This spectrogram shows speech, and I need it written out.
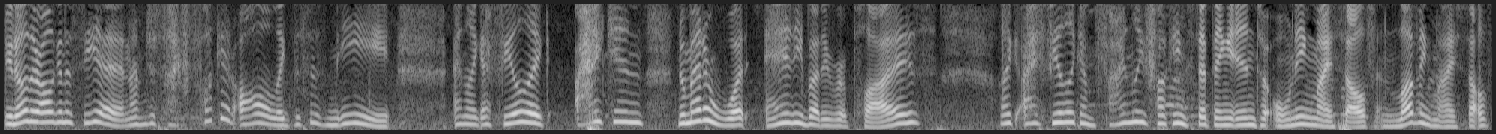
you know, they're all gonna see it. And I'm just like, fuck it all. Like, this is me. And like, I feel like I can, no matter what anybody replies, like I feel like I'm finally fucking stepping into owning myself and loving myself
